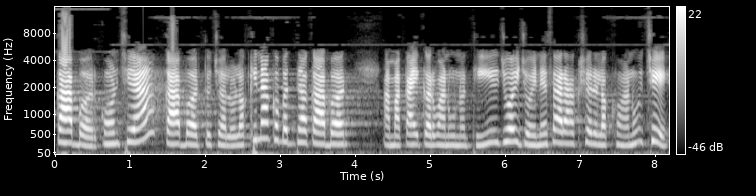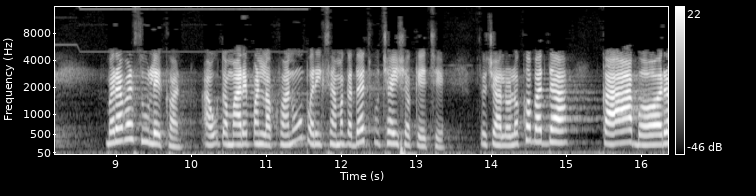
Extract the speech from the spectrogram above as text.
કાબર. કોણ છે આ? કાબર. તો ચાલો, લખી નાખો બધા કાબર. આમાં કાંઈ કરવાનું નથી. જોઈ જોઈને સારા અક્ષરે લખવાનું છે. બરાબર? સુલેખન. આવું તમારે પણ લખવાનું. પરીક્ષામાં કદાચ પૂછાઈ શકે છે. તો ચાલો, લખો બધા. કાબર.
